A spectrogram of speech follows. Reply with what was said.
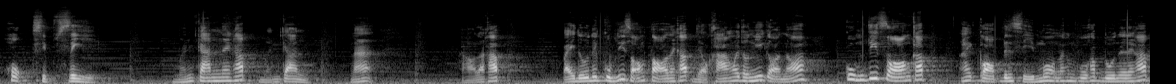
2564 เหมือนกันนะครับเหมือนกันนะเอาละครับไปดูในกลุ่มที่ 2 ต่อนะครับ เดี๋ยวค้างไว้ตรงนี้ก่อนเนาะกลุ่มที่ 2 ครับ ให้กรอบเป็นสีม่วงนะคุณครูครับดูเลยนะครับ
